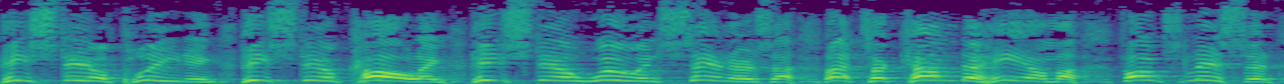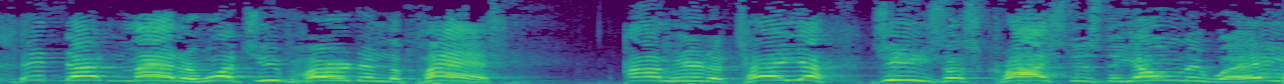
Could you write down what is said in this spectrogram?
He's still pleading. He's still calling. He's still wooing sinners uh, uh, to come to Him. Uh, folks, listen, it doesn't matter what you've heard in the past. I'm here to tell you, Jesus Christ is the only way.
